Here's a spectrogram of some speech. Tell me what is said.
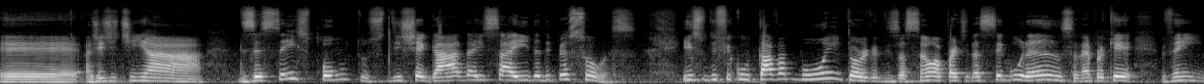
é, a gente tinha 16 pontos de chegada e saída de pessoas. Isso dificultava muito a organização a partir da segurança, né? Porque vem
